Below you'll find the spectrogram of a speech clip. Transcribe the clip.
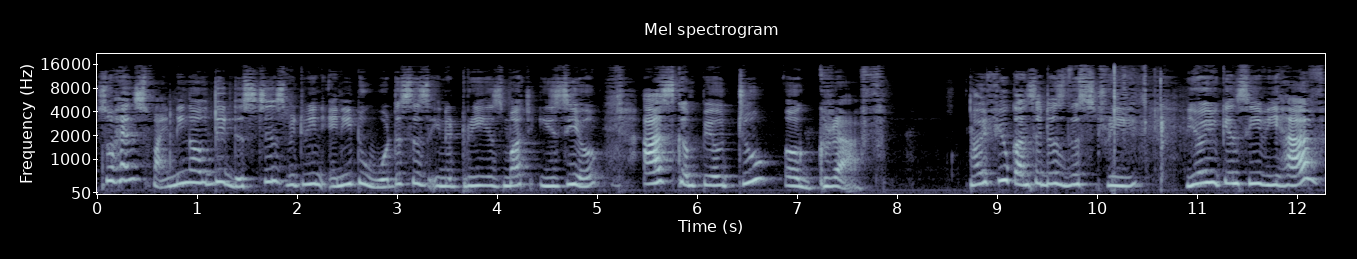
So hence finding out the distance between any two vertices in a tree is much easier as compared to a graph. Now if you consider this tree, here you can see we have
